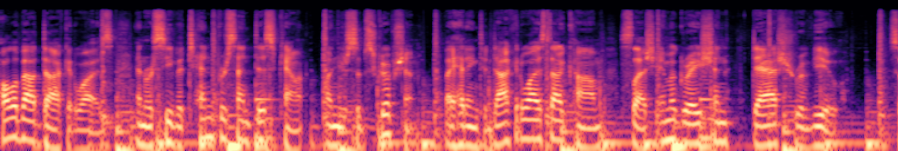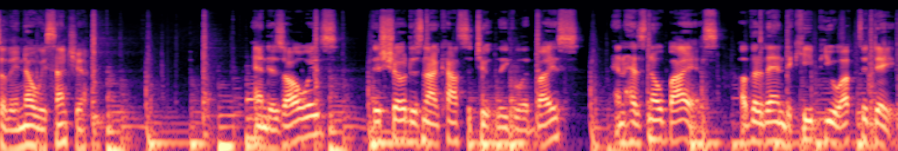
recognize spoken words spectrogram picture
all about DocketWise and receive a 10% discount on your subscription by heading to docketwise.com slash immigration dash review so they know we sent you. And as always, this show does not constitute legal advice and has no bias other than to keep you up to date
